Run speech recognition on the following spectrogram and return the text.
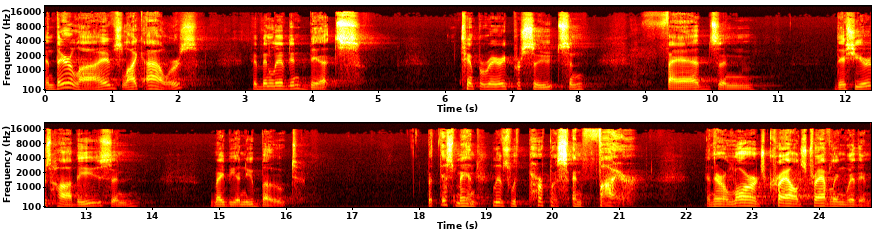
And their lives, like ours, have been lived in bits, temporary pursuits, and fads, and this year's hobbies, and maybe a new boat. But this man lives with purpose and fire. And there are large crowds traveling with him.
